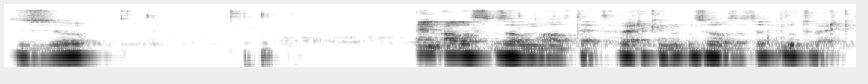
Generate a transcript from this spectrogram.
Zo. En alles zal nog altijd werken zoals het, het moet werken.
